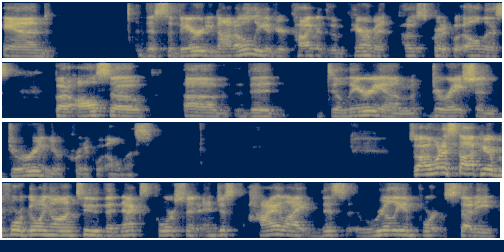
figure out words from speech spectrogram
and the severity not only of your cognitive impairment post critical illness, but also of the delirium duration during your critical illness. So I want to stop here before going on to the next portion and just highlight this really important study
